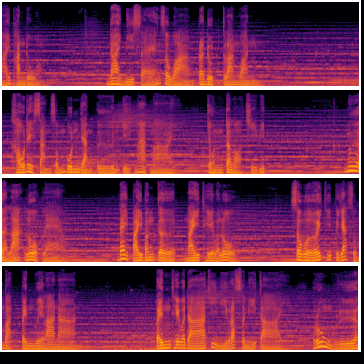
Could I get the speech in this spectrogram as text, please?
ายพันดวง ได้มีแสงสว่างประดุดกลางวัน เขาได้สั่งสมบุญอย่างอื่นอีกมากมาย จนตลอดชีวิต เมื่อละโลกแล้ว ได้ไปบังเกิดในเทวโลก เสวยทิพยสมบัติเป็นเวลานาน เป็นเทวดาที่มีรัศมีกาย รุ่งเรือง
